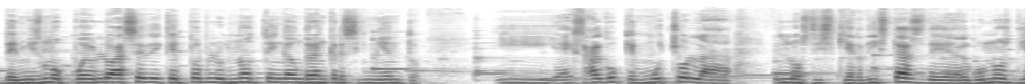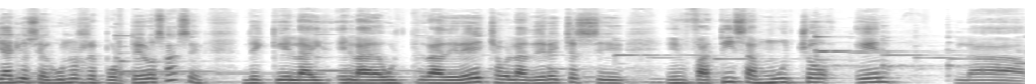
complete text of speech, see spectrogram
del mismo pueblo hace de que el pueblo no tenga un gran crecimiento. Y es algo que mucho la, los izquierdistas de algunos diarios y algunos reporteros hacen, de que la, la ultraderecha o la derecha se enfatiza mucho en la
